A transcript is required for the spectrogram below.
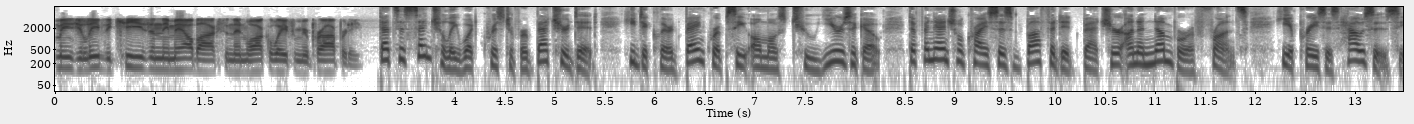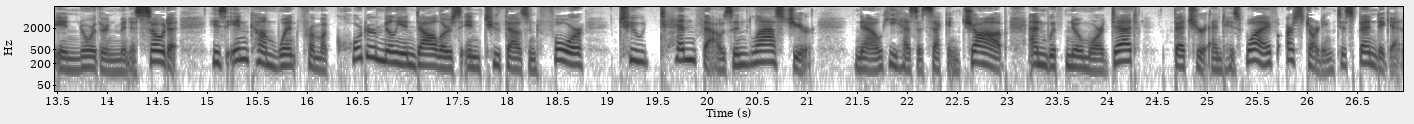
It means you leave the keys in the mailbox and then walk away from your property. That's essentially what Christopher Betcher did. He declared bankruptcy almost two years ago. The financial crisis buffeted Betcher on a number of fronts. He appraises houses in northern Minnesota. His income went from a quarter million dollars in 2004 to 10,000 last year. Now he has a second job, and with no more debt, Betcher and his wife are starting to spend again.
